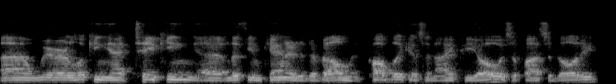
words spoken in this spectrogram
Uh, we're looking at taking uh, Lithium Canada Development public as an IPO as a possibility.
